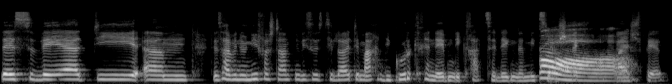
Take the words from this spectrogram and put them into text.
Das wäre die, ähm, das habe ich noch nie verstanden, wieso es die Leute machen, die Gurke neben die Katze legen, damit sie oh. erschreckt zum Beispiel.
